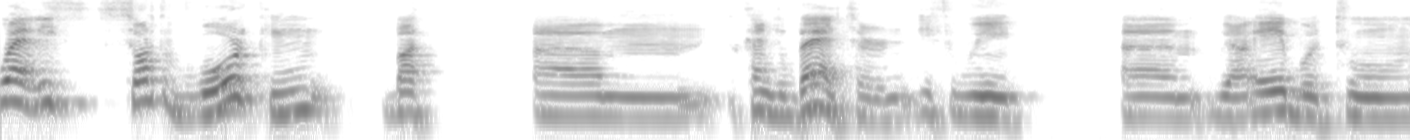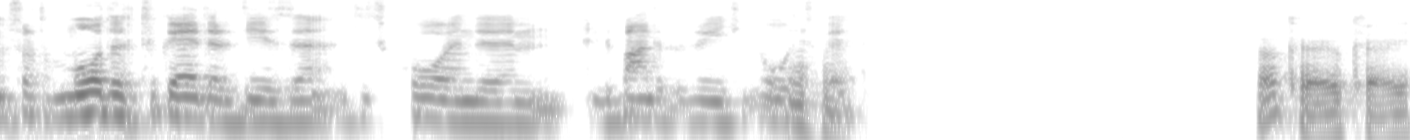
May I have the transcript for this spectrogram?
well, it's sort of working, but um, can do better if we um, we are able to sort of model together this uh, this core and, um, and the boundary region all mm-hmm. together. Okay, okay.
